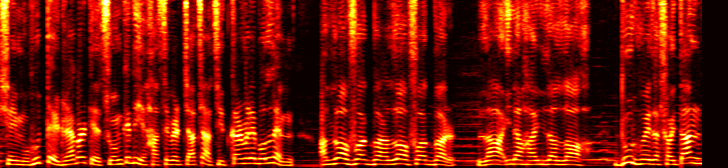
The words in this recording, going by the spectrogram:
সেই মুহূর্তে ড্রাইভারকে চমকে দিয়ে হাসিবের চাচা চিৎকার মেরে বললেন, আল্লাহ আকবর আল্লাহ আকবর। লা ইলাহা ইল্লাল্লাহ। দূর হয়ে যা শয়তান।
